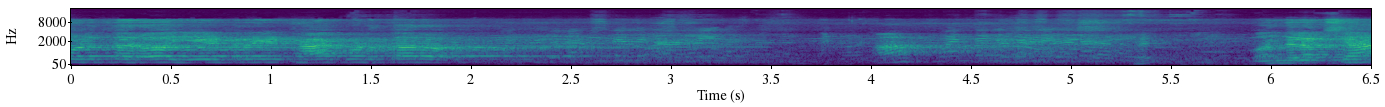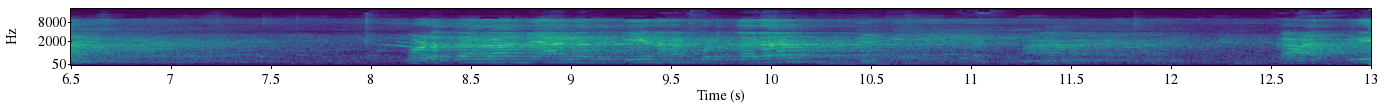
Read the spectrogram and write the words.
ಕೊಡ್ತಾರೋ, ಏಟ್ ಹಾಕಿ ಕೊಡ್ತಾರೋ? ಒಂದು ಲಕ್ಷ? ಕೊಡ್ತಾರ, ಮ್ಯಾಲ ಅದಕ್ಕೆ ಏನ್ ಹಾಕಿ ಕೊಡ್ತಾರ? ಖಾತ್ರಿ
